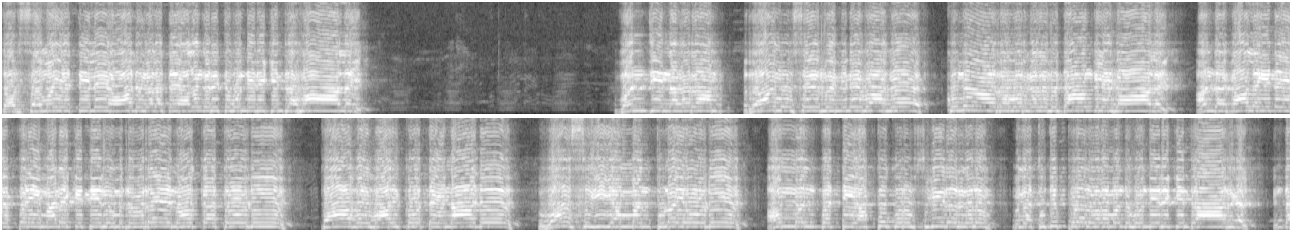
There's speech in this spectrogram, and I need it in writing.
தற்சமயத்திலே ஆடுகளத்தை அலங்கரித்துக் கொண்டிருக்கின்ற காலை வஞ்சி நகரம் ராமு சேர்வை நினைவாக குமார் அவர்களது தாங்கலி காலை. அந்த காலையினை எப்படி மடக்கி தீர்வோம் என்று ஒரே நோக்கத்தோடு பாவை வாய்க்கோட்டை நாடு வாசுகி அம்மன் துணையோடு அம்மன் பட்டி அப்புக்குரு வீரர்களும் மிக துடிப்புடன் வளம் வந்து கொண்டிருக்கின்றார்கள். இந்த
